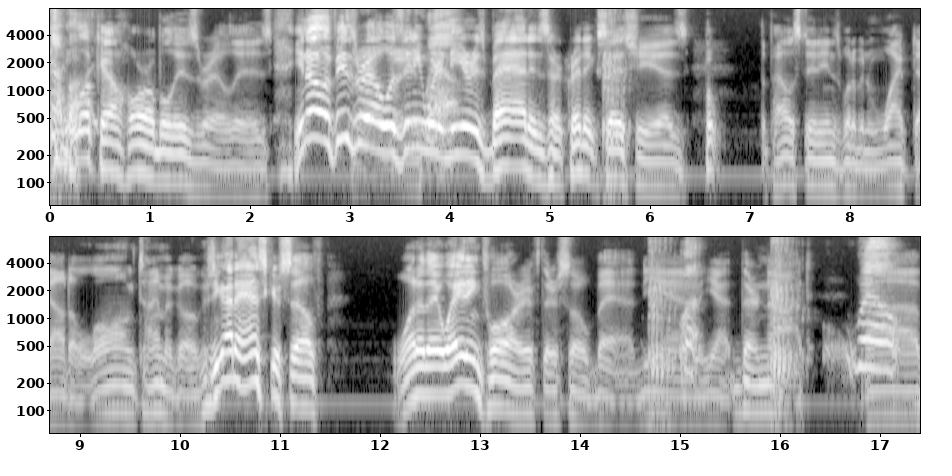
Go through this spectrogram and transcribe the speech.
on. look how horrible Israel is." You know, if Israel was anywhere Well- near as bad as her critic says she is, the Palestinians would have been wiped out a long time ago. Because you got to ask yourself, what are they waiting for if they're so bad? Yeah, What? yeah, they're not. Well, Uh,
